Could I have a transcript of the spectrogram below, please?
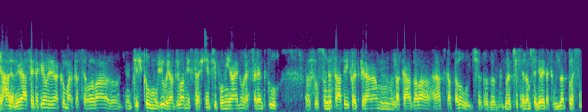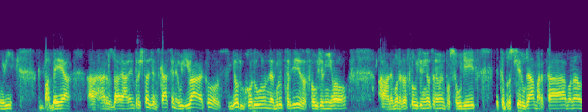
Já nevím, já se taky jako Marta Semelová těžko můžu vyjadřovat. Mě strašně připomíná jednu referentku z 80. let, která nám zakázala hrát s kapelou. Víš, to, to, to, přesně tam seděli takovýhle plesnivý baby a, a, a rozdá, já nevím, proč ta ženská se neužívá jako svýho důchodu, nebudu tvrdit, že zaslouženýho, a nebo nezaslouženýho, to nevím posoudit. Je to prostě rudá Marta, ona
